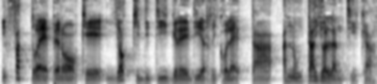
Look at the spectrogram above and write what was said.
Il fatto è però che gli occhi di tigre di Enrico Letta hanno un taglio all'antica,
